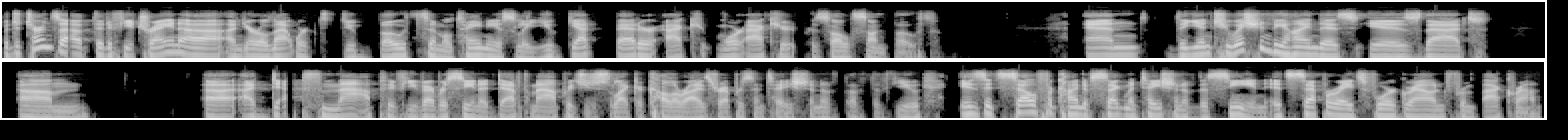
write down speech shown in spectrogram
But it turns out that if you train a, a neural network to do both simultaneously, you get better, acu- more accurate results on both. And the intuition behind this is that um, uh, a depth map, if you've ever seen a depth map, which is just like a colorized representation of, of the view, is itself a kind of segmentation of the scene. It separates foreground from background.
